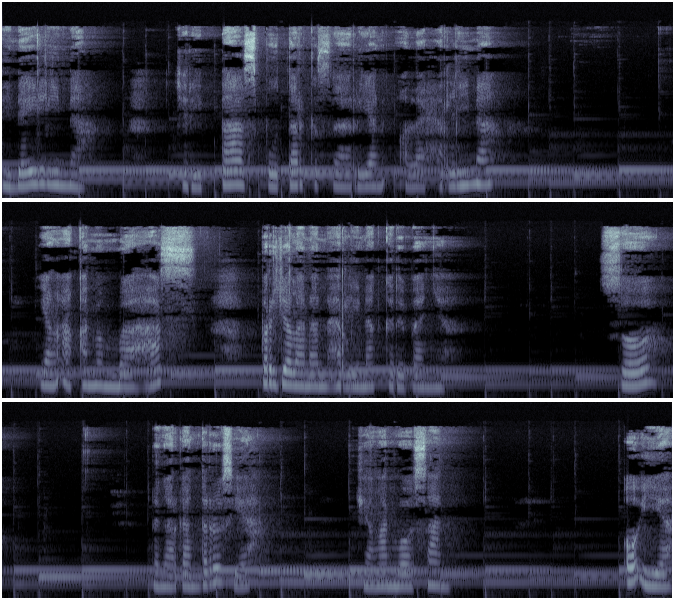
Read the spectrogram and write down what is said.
di Dailina. Cerita seputar keseharian oleh Herlina yang akan membahas perjalanan Herlina ke depannya. So, Dengarkan terus ya. Jangan bosan. Oh iya,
